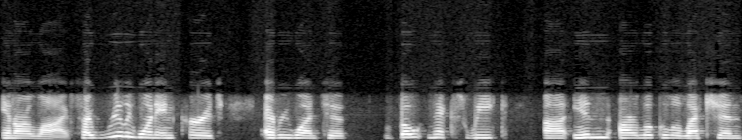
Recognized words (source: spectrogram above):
in our lives. So I really want to encourage everyone to vote next week uh, in our local elections.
